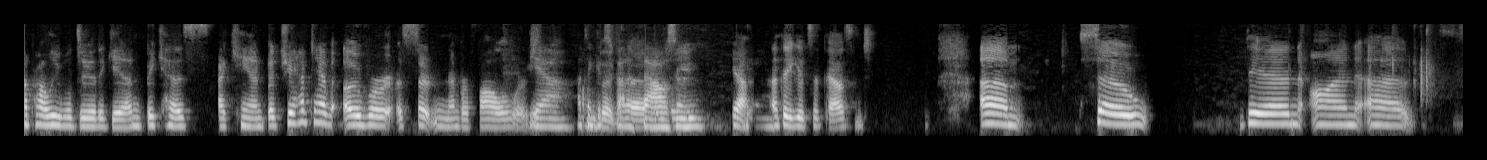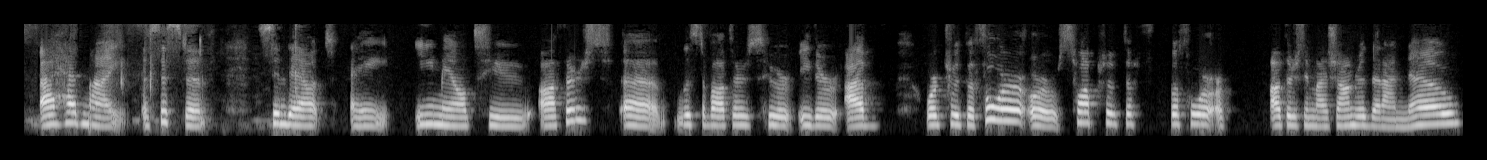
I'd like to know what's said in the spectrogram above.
I probably will do it again because I can, but you have to have over a certain number of followers. Yeah, I think it's about a thousand. Yeah, yeah, I think it's a thousand. Um, so then on, uh, I had my assistant send out a email to authors, uh, list of authors who are either I've worked with before or swapped with before, or authors in my genre that I know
